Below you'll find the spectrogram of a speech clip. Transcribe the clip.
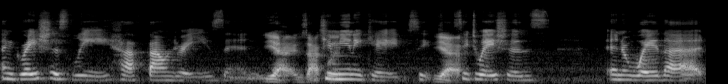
And graciously have boundaries and yeah, exactly. communicate si- Yeah. situations in a way that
